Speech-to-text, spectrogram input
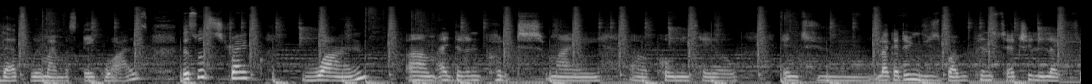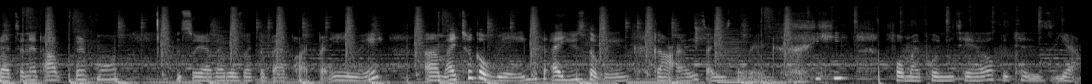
that's where my mistake was. This was strike one. Um i didn't put my uh, ponytail into like i didn't use bobby pins to actually like flatten it out a bit more and so yeah that was like the bad part but anyway um, i took a wig. I used the wig guys. I used the wig for my ponytail because yeah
